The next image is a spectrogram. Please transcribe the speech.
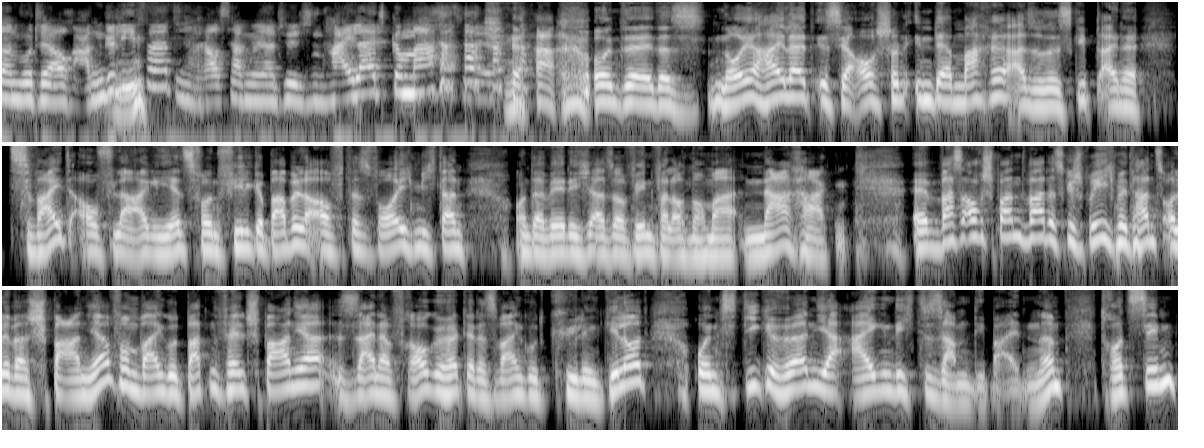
Dann wurde er auch angeliefert. Mhm. Daraus haben wir natürlich ein Highlight gemacht. ja, und äh, das neue Highlight ist ja auch schon in der Mache. Also es gibt eine Zweitauflage jetzt von viel Gebabbel. Auf das freue ich mich dann. Und da werde ich also auf jeden Fall auch nochmal nachhaken. Äh, was auch spannend war, das Gespräch mit Hans-Oliver Spanier vom Weingut Battenfeld Spanier. Seiner Frau gehört ja das Weingut Kühling-Gillot. Und die gehören ja eigentlich zusammen, die beiden. Ne? Trotzdem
